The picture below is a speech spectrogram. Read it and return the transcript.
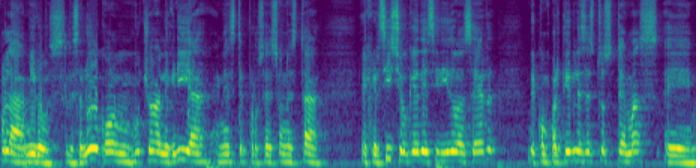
Hola amigos, les saludo con mucha alegría en este proceso, en este ejercicio que he decidido hacer de compartirles estos temas eh,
